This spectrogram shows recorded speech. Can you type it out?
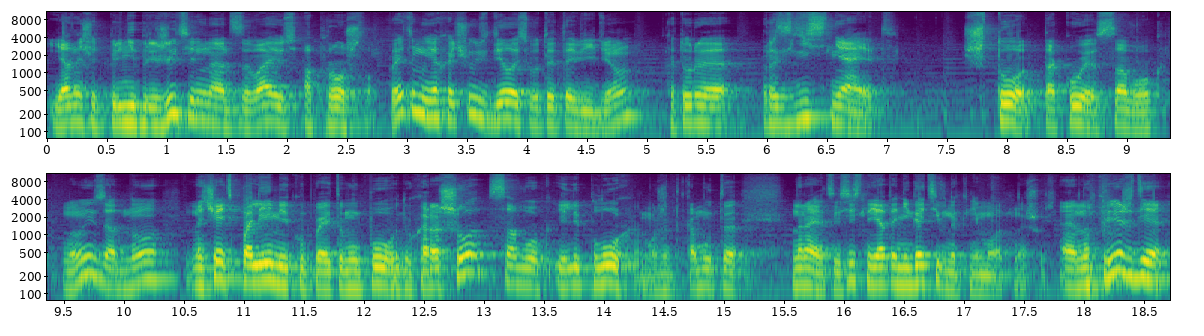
Я, значит, пренебрежительно отзываюсь о прошлом. Поэтому я хочу сделать вот это видео, которое разъясняет что такое совок, ну и заодно начать полемику по этому поводу. Хорошо совок или плохо, может кому-то нравится. Естественно, я-то негативно к нему отношусь. Э, но прежде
